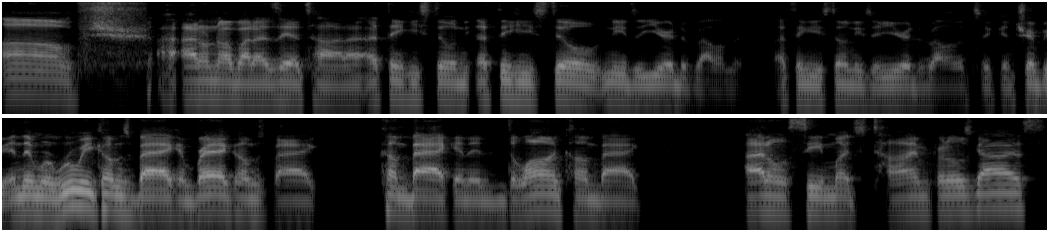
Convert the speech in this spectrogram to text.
um, I, I don't know about Isaiah Todd. I, I, think he still, I think he still needs a year of development. I think he still needs a year of development to contribute. And then when Rui comes back and Brad comes back, come back, and then Delon come back, I don't see much time for those guys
